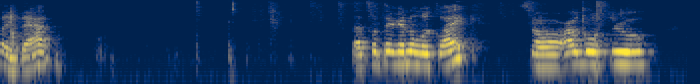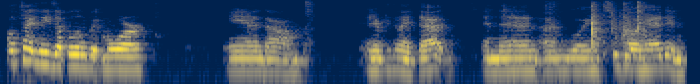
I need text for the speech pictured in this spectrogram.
Like that. That's what they're gonna look like. So I'll go through, I'll tighten these up a little bit more and um, and everything like that. And then I'm going to go ahead and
